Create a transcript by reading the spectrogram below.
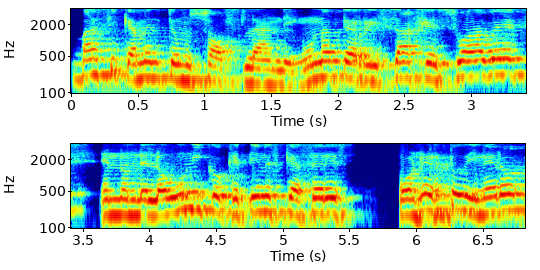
básicamente un soft landing, un aterrizaje suave en donde lo único que tienes que hacer es poner tu dinero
